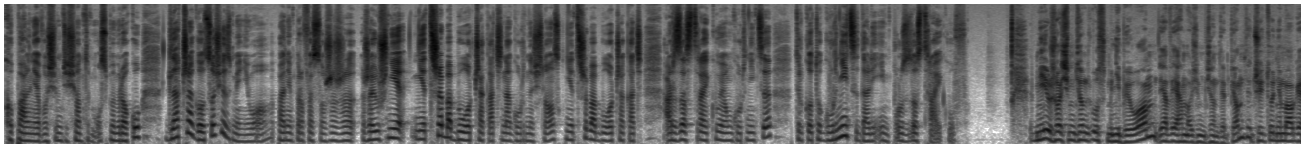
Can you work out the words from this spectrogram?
kopalnia w 88 roku. Dlaczego? Co się zmieniło, panie profesorze, że, że już nie, nie trzeba było czekać na Górny Śląsk, nie trzeba było czekać, aż zastrajkują górnicy, tylko to górnicy dali impuls do strajków? Mnie już 88 nie było, ja wyjechałem w 85, czyli tu nie mogę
